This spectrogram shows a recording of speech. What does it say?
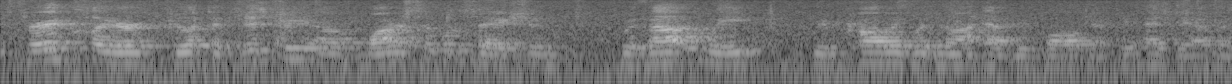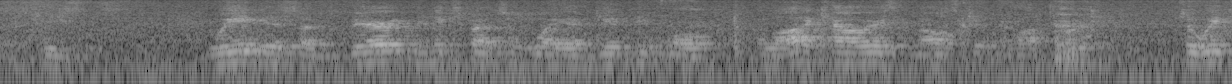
it's very clear, if you look at the history of modern civilization, without wheat, we probably would not have evolved as we- have as a species. Wheat is a very inexpensive way of giving people a lot of calories and also getting a lot of protein. So wheat's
